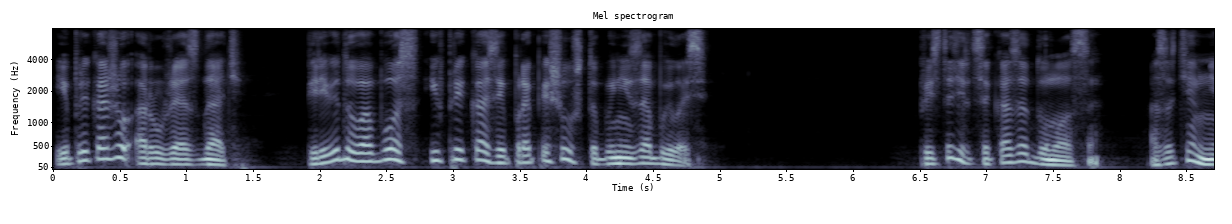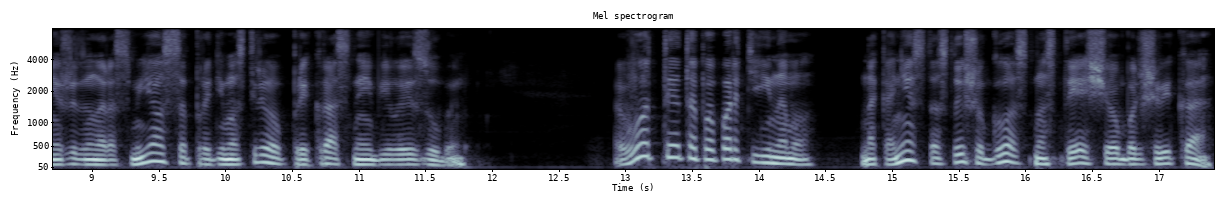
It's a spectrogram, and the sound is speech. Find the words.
и прикажу оружие сдать. Переведу в обоз и в приказе пропишу, чтобы не забылось». Представитель ЦК задумался, а затем неожиданно рассмеялся, продемонстрировав прекрасные белые зубы. Вот это по-партийному. Наконец-то слышу голос настоящего большевика.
